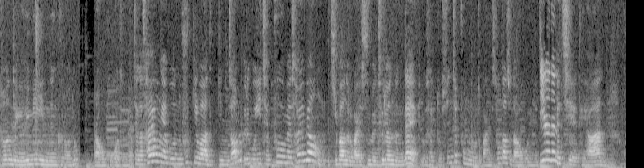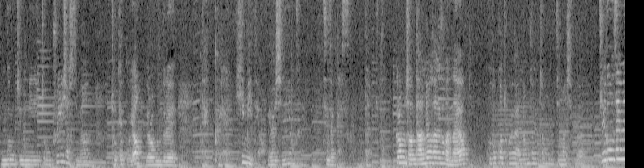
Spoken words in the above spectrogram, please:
저는 되게 의미 있는 그런 효과라고 보거든요. 제가 사용해본 후기와 느낀 점 그리고 이 제품의 설명 기반으로 말씀을 드렸는데 요새 또 신제품으로도 많이 쏟아져 나오고 있는 찌르는 패치에 대한 궁금증이 좀 풀리셨으면 좋겠고요. 여러분들의 댓글에 힘이 되어 열심히 영상을 제작할 수가 있답니다. 그럼 전 다음 영상에서 만나요. 구독과 좋아요, 알람 설정 잊지 마시고요. 즐거운 삶을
